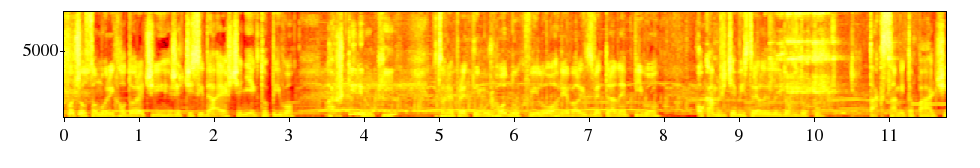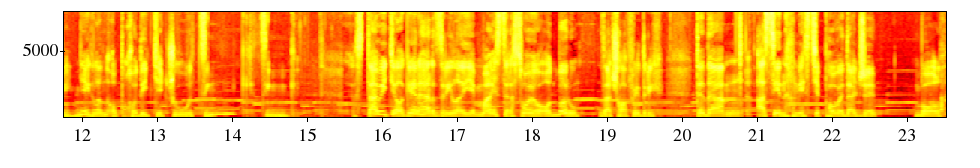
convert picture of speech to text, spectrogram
Skočil som mu rýchlo do reči, že či si dá ešte niekto pivo. A štyri ruky, ktoré predtým už hodnú chvíľu ohrievali zvetrané pivo, okamžite vystrelili do vzduchu tak sa mi to páči. Nech len obchody tečú cink, cink. Staviteľ Gerhard z Rille je majster svojho odboru, začal Friedrich. Teda asi je na mieste povedať, že bol.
